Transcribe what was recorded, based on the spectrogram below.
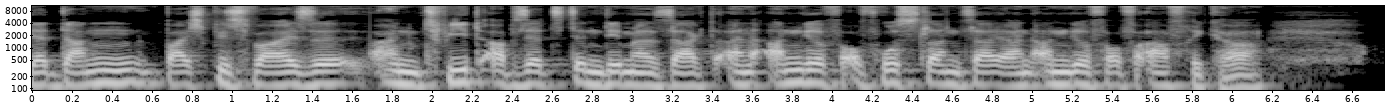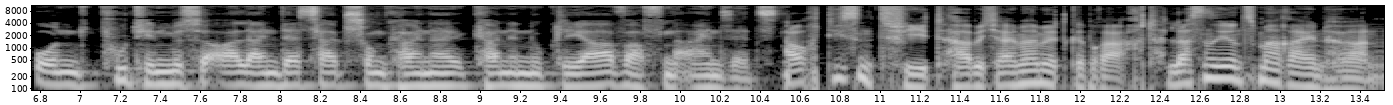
der dann beispielsweise einen Tweet absetzt, in dem er sagt, ein Angriff auf Russland sei ein Angriff auf Afrika und Putin müsse allein deshalb schon keine, keine Nuklearwaffen einsetzen. Auch diesen Tweet habe ich einmal mitgebracht. Lassen Sie uns mal reinhören.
